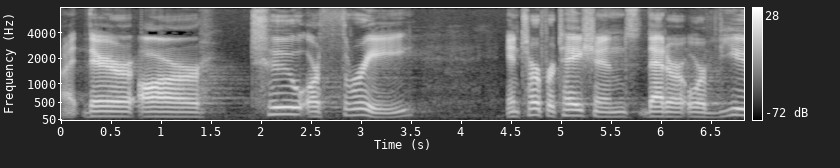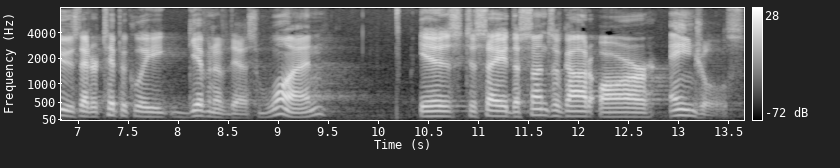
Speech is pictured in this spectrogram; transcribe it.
Right, there are two or three interpretations that are, or views that are typically given of this. One is to say the sons of God are angels.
